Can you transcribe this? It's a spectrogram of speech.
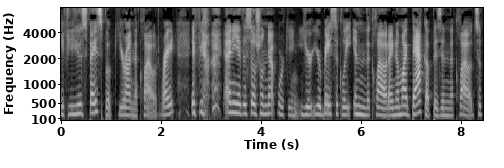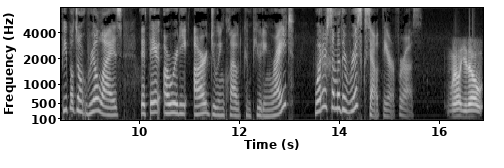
If you use Facebook, you're on the cloud, right? If you any of the social networking, you're you're basically in the cloud. I know my backup is in the cloud, so people don't realize that they already are doing cloud computing, right? What are some of the risks out there for us? Well, you know,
